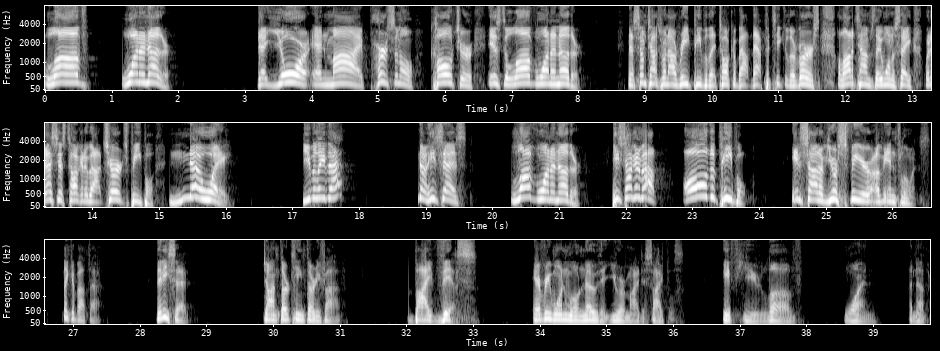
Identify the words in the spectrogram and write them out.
love one another. That your and my personal culture is to love one another. Now, sometimes when I read people that talk about that particular verse, a lot of times they want to say, well, that's just talking about church people. No way. You believe that? No, he says, love one another. He's talking about all the people inside of your sphere of influence. Think about that. Then he said, John 13, 35, by this, everyone will know that you are my disciples if you love one another.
